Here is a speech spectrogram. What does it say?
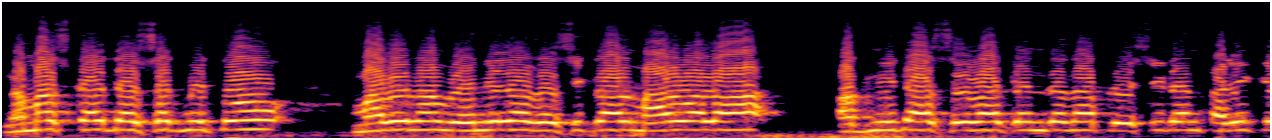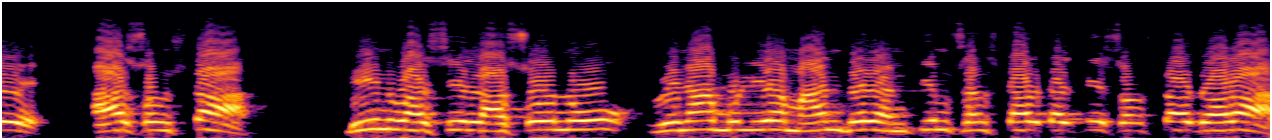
નમસ્કાર દર્શક મિત્રો, મારું નામ વેનીલા રસિકલાલ મારવાલા અગ્નિતા સેવા કેન્દ્રના પ્રેસિડેન્ટ તરીકે આ સંસ્થા બિનવાસી લાશોનું વિનામૂલ્ય માનભેર અંતિમ સંસ્કાર કરતી સંસ્થા દ્વારા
